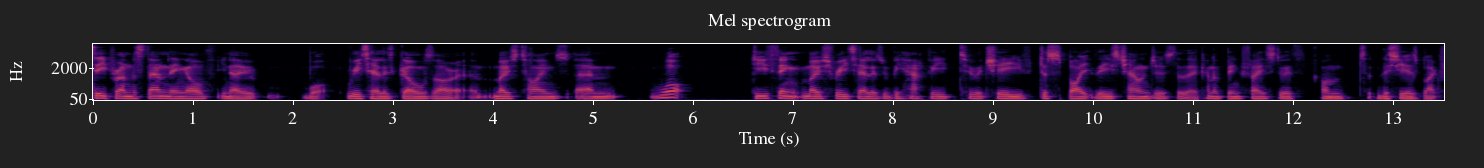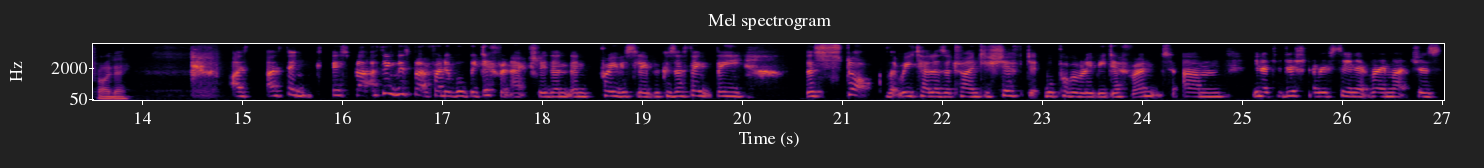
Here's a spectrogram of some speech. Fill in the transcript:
deeper understanding of, you know, what retailers' goals are most times. Um, what do you think most retailers would be happy to achieve despite these challenges that they're kind of being faced with on this year's Black Friday? I, I think this Black I think this Black Friday will be different actually than, than previously because I think the the stock that retailers are trying to shift it will probably be different. Um, you know, traditionally we've seen it very much as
